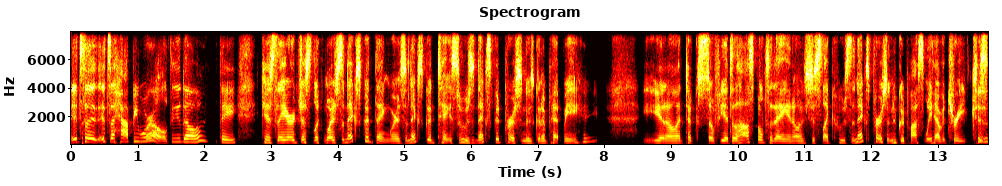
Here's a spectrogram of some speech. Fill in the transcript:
it's a it's a happy world. You know, they because they are just look. Where's the next good thing? Where's the next good taste? Who's the next good person who's going to pet me? You know, I took Sophia to the hospital today. You know, it's just like, who's the next person who could possibly have a treat? Because,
